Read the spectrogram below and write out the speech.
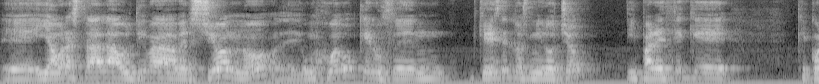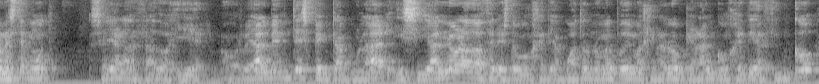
Eh, y ahora está la última versión, ¿no? De un juego que luce que es del 2008 y parece que, con este mod se haya lanzado ayer, ¿no? Realmente espectacular y si han logrado hacer esto con GTA 4 no me puedo imaginar lo que harán con GTA 5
